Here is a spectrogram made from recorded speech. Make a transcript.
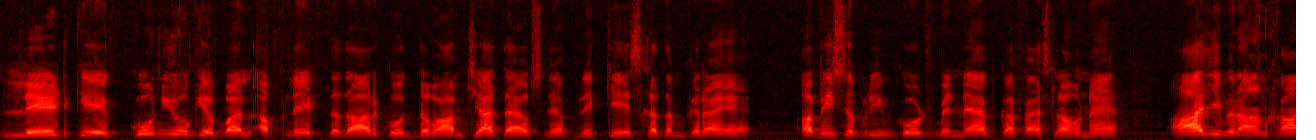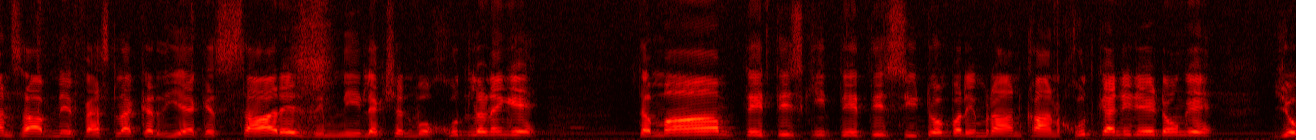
लेट के कोनियों के बल अपने इकतदार को दवाम चाहता है, उसने अपने केस ख़त्म कराए हैं। अभी सुप्रीम कोर्ट में नैब का फैसला होना है। आज इमरान खान साहब ने फैसला कर दिया कि सारे ज़िमनी इलेक्शन वो खुद लड़ेंगे। तमाम 33 की 33 सीटों पर इमरान खान खुद कैंडिडेट होंगे। जो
